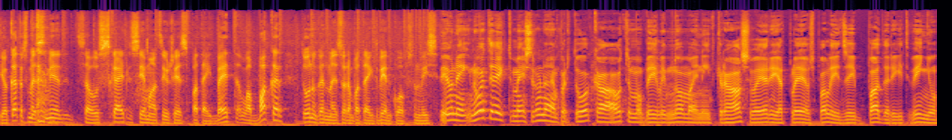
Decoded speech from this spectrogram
Jo katrs mēs esam savus skaitļus iemācījušies pateikt. Bet labvakar, to nu gan mēs varam pateikt vienopus un visi. Pilnīgi noteikti mēs runājam par to, kā automobīlim nomainīt krāsu, vai arī ar plēves palīdzību padarīt viņu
